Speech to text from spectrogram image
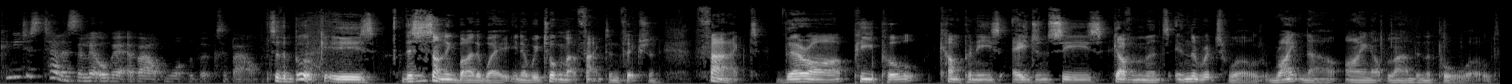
Can you just tell us a little bit about what the book's about? So the book is. This is something, by the way. You know, we're talking about fact and fiction. Fact: there are people, companies, agencies, governments in the rich world right now eyeing up land in the poor world,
